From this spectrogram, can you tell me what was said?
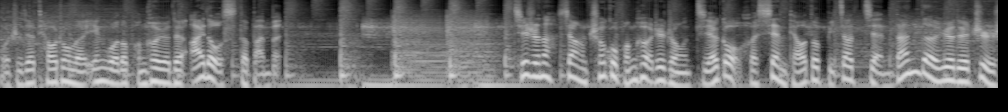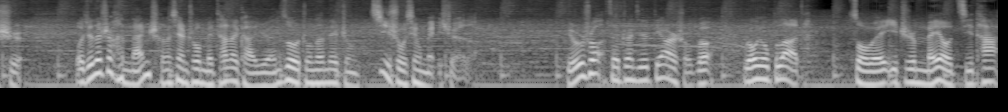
我直接挑中了英国的朋克乐队 Idols 的版本。其实呢，像车库朋克这种结构和线条都比较简单的乐队制式，我觉得是很难呈现出 Metallica 原作中的那种技术性美学的。比如说，在专辑的第二首歌《Royal Blood》。作为一支没有吉他、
